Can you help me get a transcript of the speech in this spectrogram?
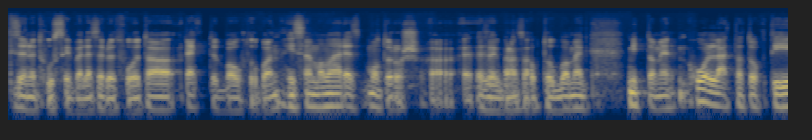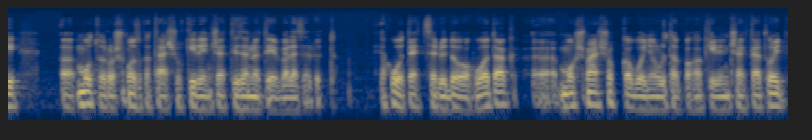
15-20 évvel ezelőtt volt a legtöbb autóban, hiszen ma már ez motoros ezekben az autókban, meg mit tudom én, hol láttatok ti motoros mozgatású kilincset 15 évvel ezelőtt? Volt egyszerű dolgok voltak, most már sokkal bonyolultabbak a kilincsek, tehát hogy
